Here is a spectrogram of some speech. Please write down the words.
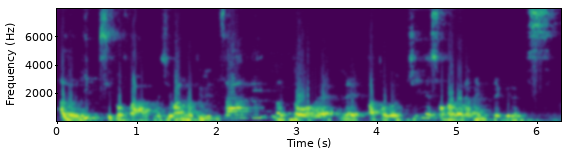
Allora, gli psicofarmaci vanno utilizzati laddove le patologie sono veramente gravissime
